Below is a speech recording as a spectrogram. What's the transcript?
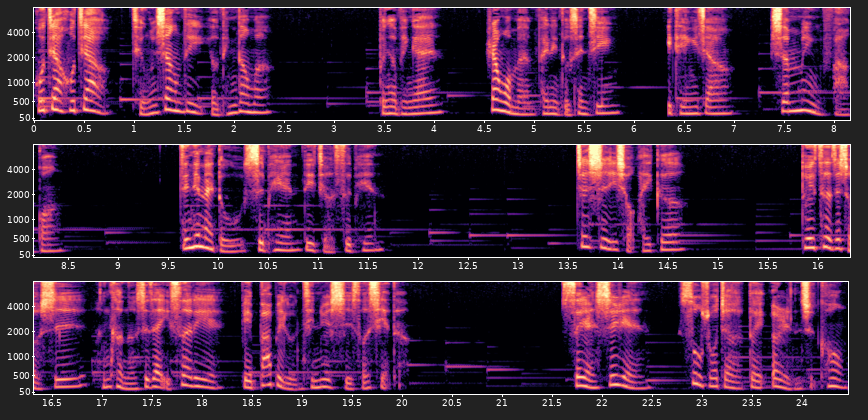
呼叫呼叫，请问上帝有听到吗？朋友平安，让我们陪你读圣经，一天一章，生命发光。今天来读诗篇第九四篇，这是一首哀歌。推测这首诗很可能是在以色列被巴比伦侵略时所写的。虽然诗人诉说着对恶人的指控，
